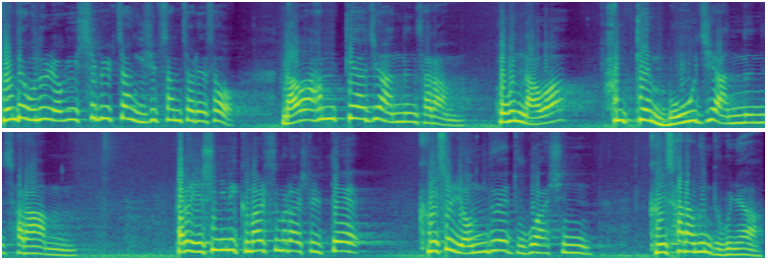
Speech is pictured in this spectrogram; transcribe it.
그런데 오늘 여기 11장 23절에서 나와 함께하지 않는 사람, 혹은 나와 함께 모으지 않는 사람, 바로 예수님이 그 말씀을 하실 때 그것을 염두에 두고 하신 그 사람은 누구냐?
